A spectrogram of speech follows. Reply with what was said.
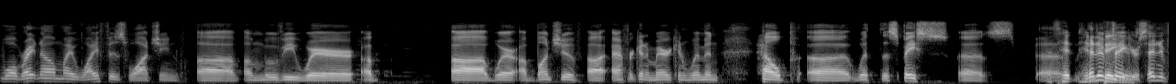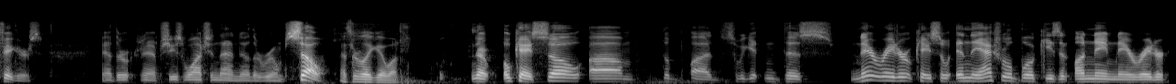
Well, right now my wife is watching uh, a movie where a uh, where a bunch of uh, African American women help with the space hidden, hidden, hidden figures. figures. Hidden figures. Yeah, yeah, she's watching that in the other room. So that's a really good one. No, okay, so um, the uh, so we get this narrator. Okay, so in the actual book, he's an unnamed narrator.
